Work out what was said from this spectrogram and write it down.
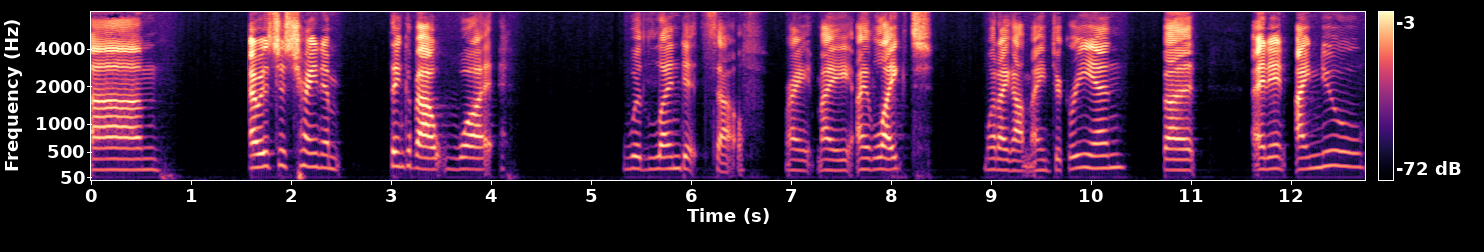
um, I was just trying to think about what would lend itself, right? My I liked what I got my degree in, but I didn't I knew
